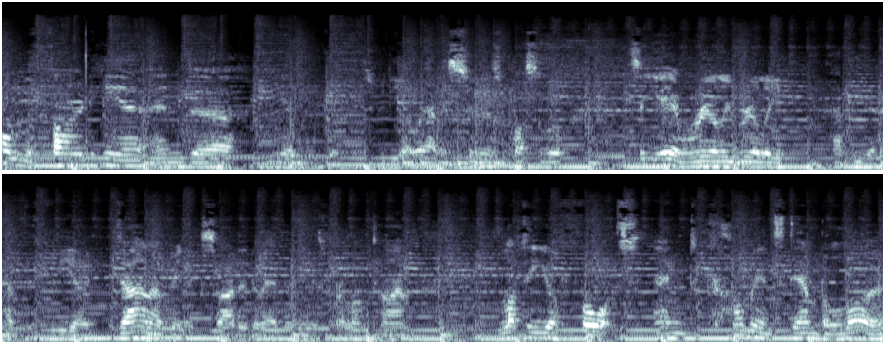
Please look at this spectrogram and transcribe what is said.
on the phone here, and uh, yeah, we'll get this video out as soon as possible. So yeah, really, really happy to have this video done. I've been excited about doing this for a long time. Love to hear your thoughts and comments down below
